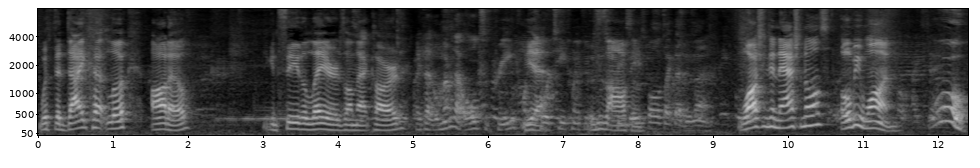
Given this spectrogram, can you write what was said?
with the die cut look auto. You can see the layers on that card. Like that. Remember that old Supreme 2014, Yeah. 2015 This is awesome. baseball? It's like that design. Washington Nationals, Obi Wan. Ooh.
